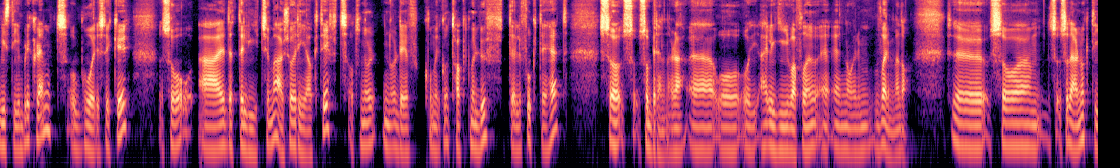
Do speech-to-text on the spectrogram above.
hvis de blir klemt og går i stykker, så er dette litiumet så reaktivt at når, når det kommer i kontakt med luft eller fuktighet, så, så, så brenner det. Eh, og, og, eller gir i hvert fall en enorm varme, da. Eh, Så, så, det er nok de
